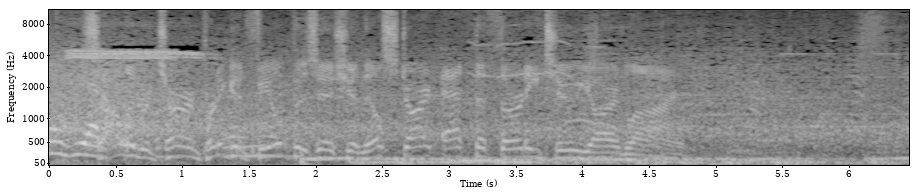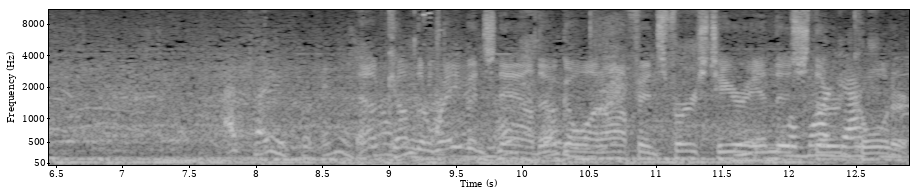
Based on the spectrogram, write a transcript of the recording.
Oh, yeah. Solid return, pretty good field position. They'll start at the 32-yard line. Out come the Ravens now. They'll go on offense first here in this Lamar third Jackson quarter.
